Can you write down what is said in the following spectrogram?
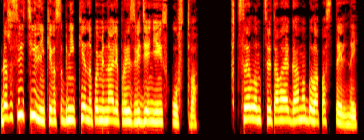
даже светильники в особняке напоминали произведение искусства. В целом цветовая гамма была пастельной,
